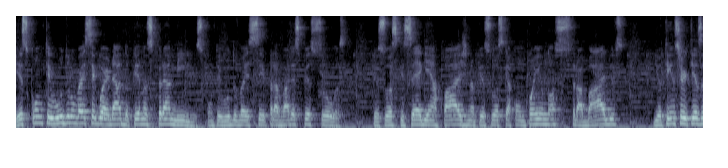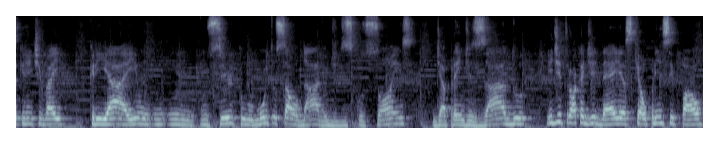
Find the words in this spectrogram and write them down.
Esse conteúdo não vai ser guardado apenas para mim, esse conteúdo vai ser para várias pessoas. Pessoas que seguem a página, pessoas que acompanham nossos trabalhos. E eu tenho certeza que a gente vai criar aí um, um, um, círculo muito saudável de discussões, de aprendizado e de troca de ideias, que é o principal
